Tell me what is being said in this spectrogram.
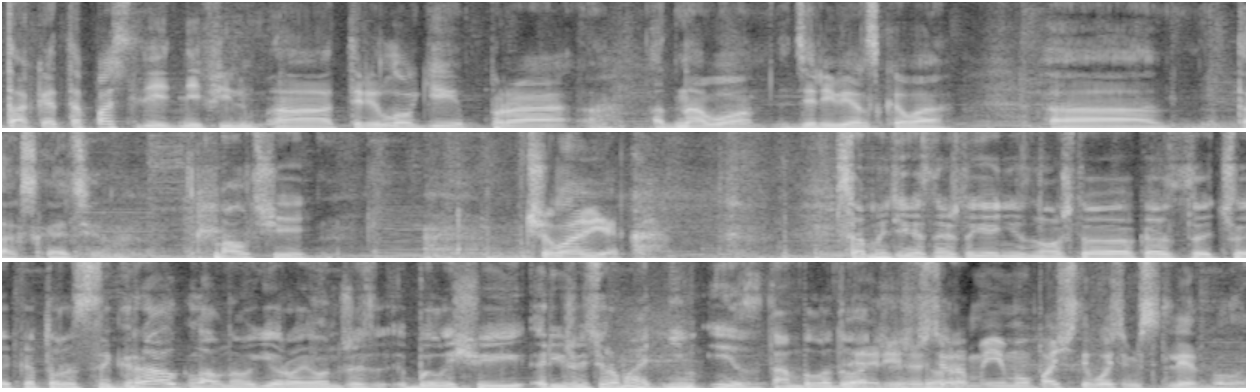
Так, это последний фильм э, трилогии про одного деревенского, э, так сказать, Молчи. человека. Самое интересное, что я не знал, что, оказывается, человек, который сыграл главного героя, он же был еще и режиссером одним из. Там было два режиссера. Режиссером ему почти 80 лет было,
